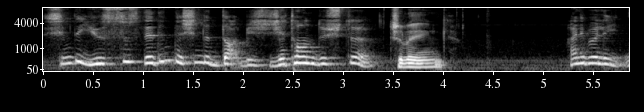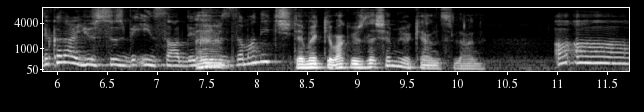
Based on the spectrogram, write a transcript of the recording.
Şimdi yüzsüz dedin de şimdi da, bir jeton düştü. Çiling. Hani böyle ne kadar yüzsüz bir insan dediğimiz zaman hiç Demek ki bak yüzleşemiyor kendisiyle hani. aa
